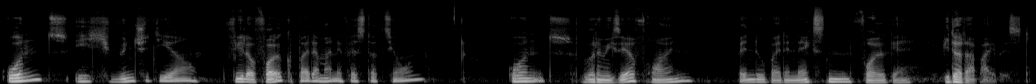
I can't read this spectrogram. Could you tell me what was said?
Und ich wünsche dir viel Erfolg bei der Manifestation und würde mich sehr freuen, wenn du bei der nächsten Folge wieder dabei bist.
